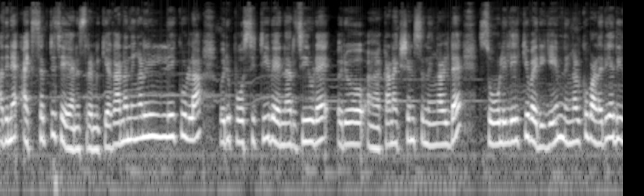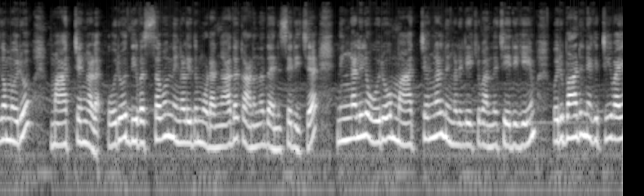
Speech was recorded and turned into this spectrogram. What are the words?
അതിനെ അക്സെപ്റ്റ് ചെയ്യാനും ശ്രമിക്കുക. കാരണം നിങ്ങളിലേക്കുള്ള ഒരു പോസിറ്റീവ് എനർജിയുടെ ഒരു കണക്ഷൻസ് നിങ്ങളുടെ സോളിലേക്ക് വരികയും നിങ്ങൾക്ക് വളരെയധികം ഒരു മാറ്റങ്ങൾ ഓരോ ദിവസവും നിങ്ങളിത് മുടങ്ങാതെ കാണുന്നതനുസരിച്ച് നിങ്ങളിൽ ഓരോ മാറ്റങ്ങൾ നിങ്ങളിലേക്ക് വന്നു ചേരുകയും ഒരുപാട് നെഗറ്റീവായ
